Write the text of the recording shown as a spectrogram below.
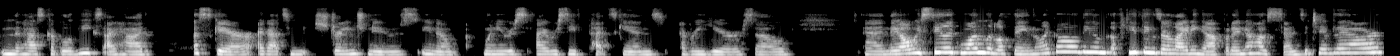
in the past couple of weeks i had a scare. I got some strange news you know when you re- i receive pet scans every year or so and they always see like one little thing. They're like oh the, a few things are lighting up but i know how sensitive they are.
